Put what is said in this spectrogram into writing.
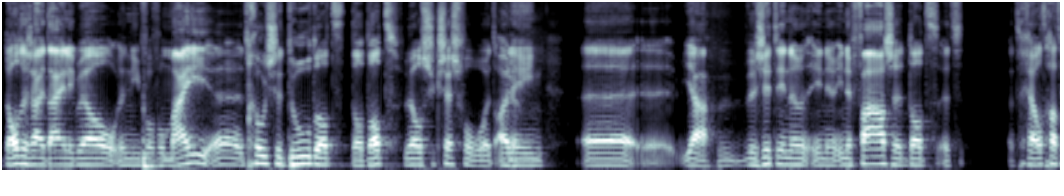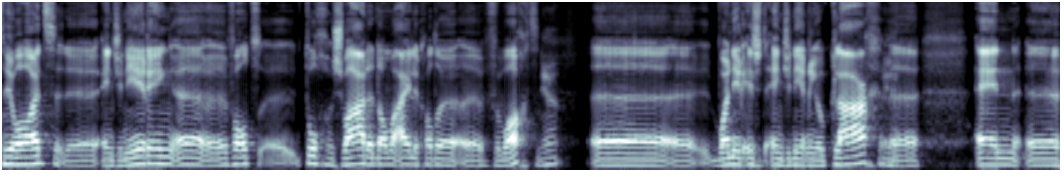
dat is uiteindelijk wel, in ieder geval voor mij, eh, het grootste doel dat, dat dat wel succesvol wordt. Alleen, eh, eh, ja, we zitten in een, in, een, in een fase dat het, het geld gaat heel hard, de engineering eh, eh, valt eh, toch zwaarder dan we eigenlijk hadden eh, verwacht. Ja. Eh, wanneer is het engineering ook klaar? Ja. En eh,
